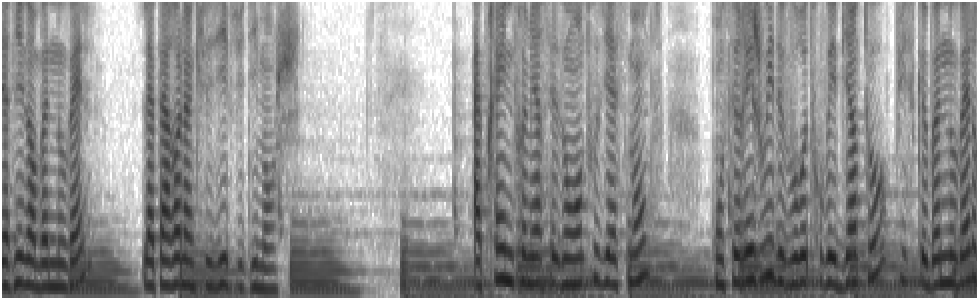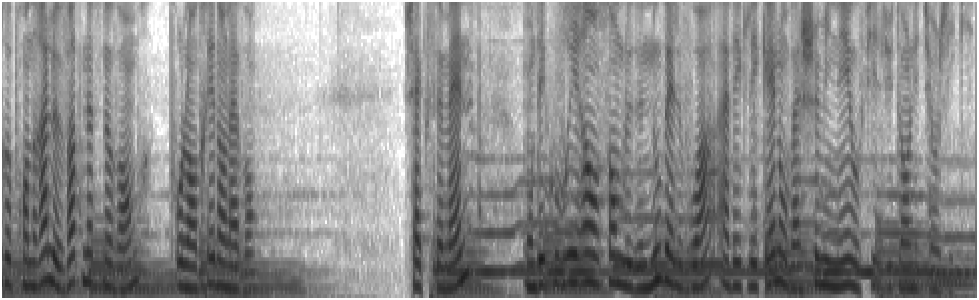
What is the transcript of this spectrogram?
Bienvenue dans Bonne Nouvelle, la parole inclusive du dimanche. Après une première saison enthousiasmante, on se réjouit de vous retrouver bientôt puisque Bonne Nouvelle reprendra le 29 novembre pour l'entrée dans l'Avent. Chaque semaine, on découvrira ensemble de nouvelles voix avec lesquelles on va cheminer au fil du temps liturgique.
